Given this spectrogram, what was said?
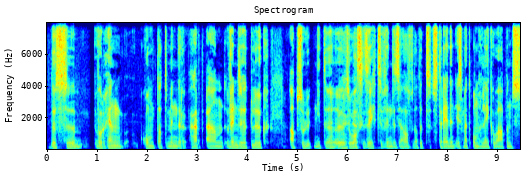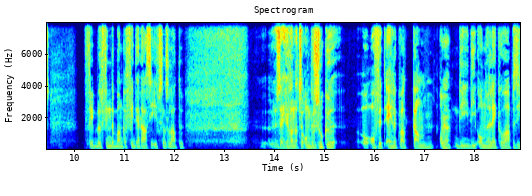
Dus uh, voor hen komt dat minder hard aan. Vinden ze het leuk? Absoluut niet. Hè. Zoals gezegd, ze vinden zelf dat het strijden is met ongelijke wapens de Bankenfederatie heeft zelfs laten eh, zeggen van dat ze onderzoeken of dit eigenlijk wel kan, om Ja. die, die ongelijke wapens, die,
